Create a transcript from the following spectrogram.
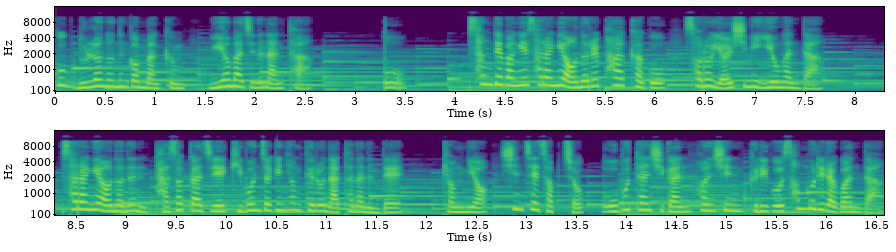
꾹 눌러놓는 것만큼 위험하지는 않다. 5. 상대방의 사랑의 언어를 파악하고 서로 열심히 이용한다. 사랑의 언어는 다섯 가지의 기본적인 형태로 나타나는데 격려, 신체 접촉, 오붓한 시간, 헌신, 그리고 선물이라고 한다.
